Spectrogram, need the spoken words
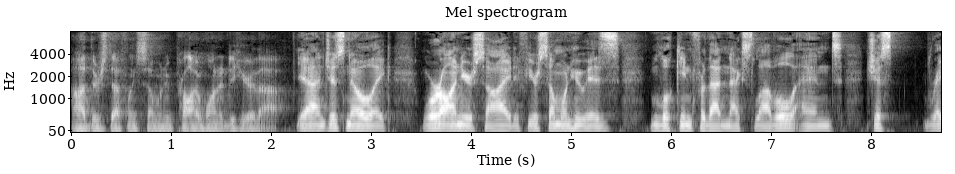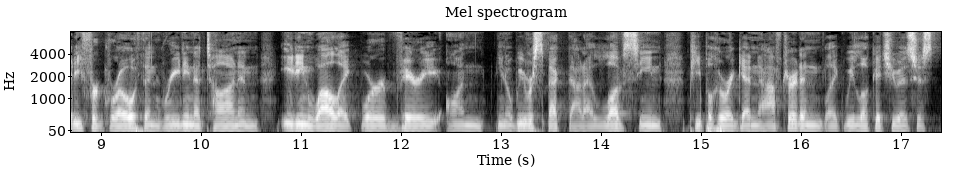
uh, there's definitely someone who probably wanted to hear that. Yeah, and just know like we're on your side. If you're someone who is looking for that next level and just ready for growth and reading a ton and eating well like we're very on you know we respect that. I love seeing people who are getting after it and like we look at you as just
